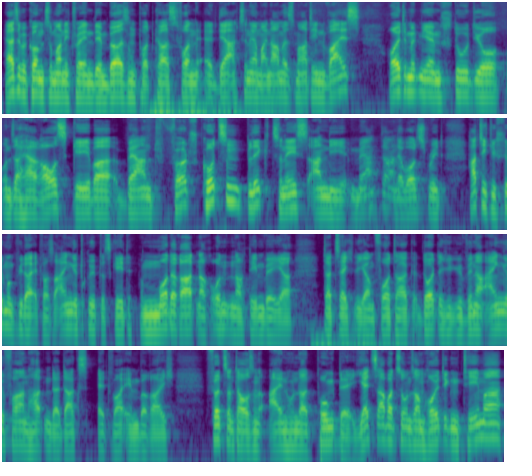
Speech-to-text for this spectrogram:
Herzlich willkommen zu Money Train, dem Börsenpodcast von äh, Der Aktionär. Mein Name ist Martin Weiß. Heute mit mir im Studio unser Herausgeber Bernd Förtsch. Kurzen Blick zunächst an die Märkte an der Wall Street. Hat sich die Stimmung wieder etwas eingetrübt. Es geht moderat nach unten, nachdem wir ja tatsächlich am Vortag deutliche Gewinne eingefahren hatten. Der DAX etwa im Bereich 14.100 Punkte. Jetzt aber zu unserem heutigen Thema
